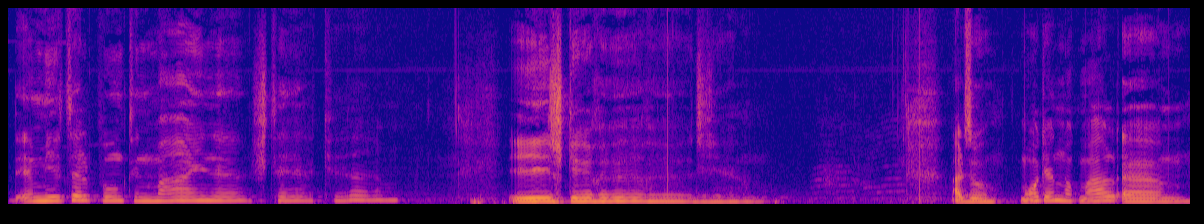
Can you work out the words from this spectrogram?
der Mittelpunkt in meiner Stärke. Ich gehöre dir. Also, morgen nochmal. Ähm,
